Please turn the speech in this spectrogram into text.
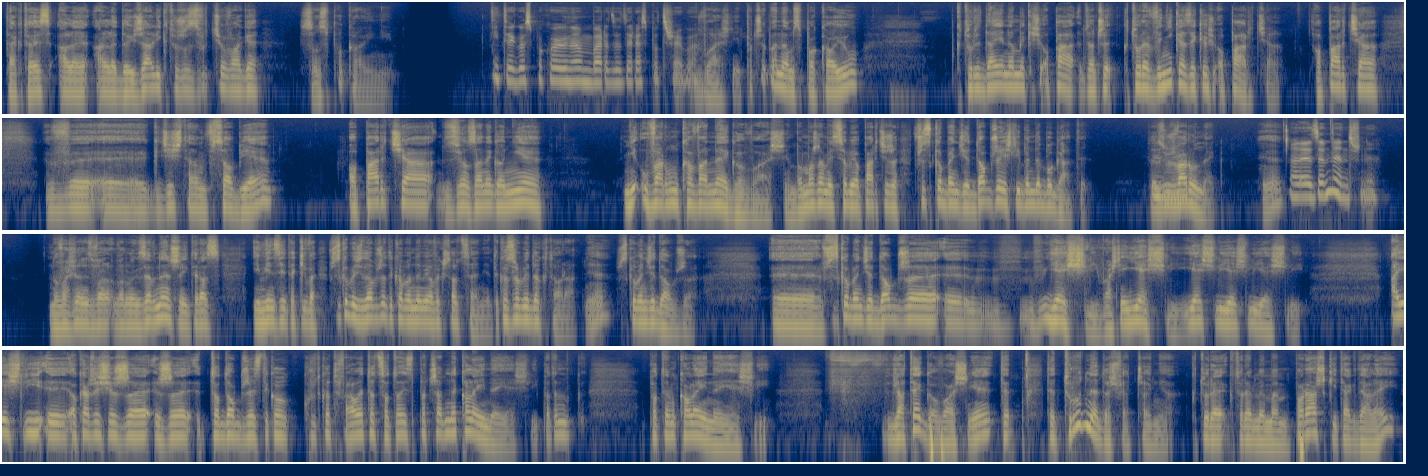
Tak to jest, ale, ale dojrzali, którzy, zwróćcie uwagę, są spokojni. I tego spokoju nam bardzo teraz potrzeba. Właśnie. Potrzeba nam spokoju, który daje nam jakieś oparcie, znaczy, które wynika z jakiegoś oparcia. Oparcia w, y, gdzieś tam w sobie, oparcia związanego nie, nieuwarunkowanego właśnie, bo można mieć sobie oparcie, że wszystko będzie dobrze, jeśli będę bogaty. To jest już warunek. Nie? Ale zewnętrzny. No właśnie, to jest wa- warunek zewnętrzny i teraz im więcej takich... Wszystko będzie dobrze, tylko będę miał wykształcenie. Tylko zrobię doktorat, nie? Wszystko będzie dobrze. Yy, wszystko będzie dobrze, yy, jeśli, właśnie jeśli, jeśli, jeśli, jeśli. A jeśli yy, okaże się, że, że to dobrze jest tylko krótkotrwałe, to co? To jest potrzebne kolejne jeśli. Potem, potem kolejne jeśli. Dlatego właśnie te, te trudne doświadczenia, które, które my mamy, porażki i tak dalej,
